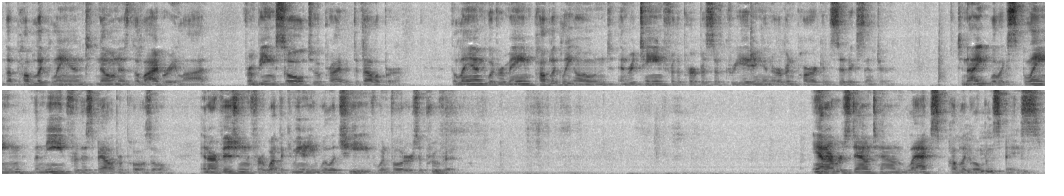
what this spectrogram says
the public land known as the library lot from being sold to a private developer. The land would remain publicly owned and retained for the purpose of creating an urban park and civic center. Tonight, we'll explain the need for this ballot proposal and our vision for what the community will achieve when voters approve it. Ann Arbor's downtown lacks public open space.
